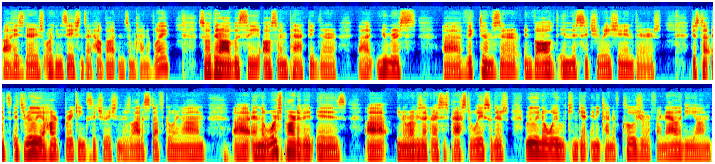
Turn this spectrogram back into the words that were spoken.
uh, his various organizations that help out in some kind of way. So they're obviously also impacted. There are uh, numerous uh, victims that are involved in this situation. There's just a, it's it's really a heartbreaking situation. There's a lot of stuff going on, uh, and the worst part of it is, uh, you know, Ravi Zacharias has passed away, so there's really no way we can get any kind of closure or finality on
